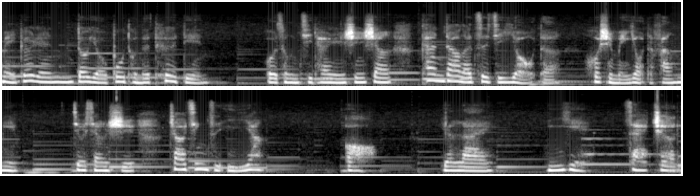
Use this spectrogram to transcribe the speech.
每个人都有不同的特点，我从其他人身上看到了自己有的或是没有的方面。就像是照镜子一样，哦，原来你也在这里。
